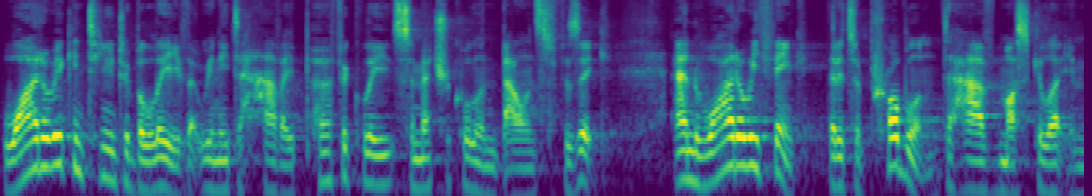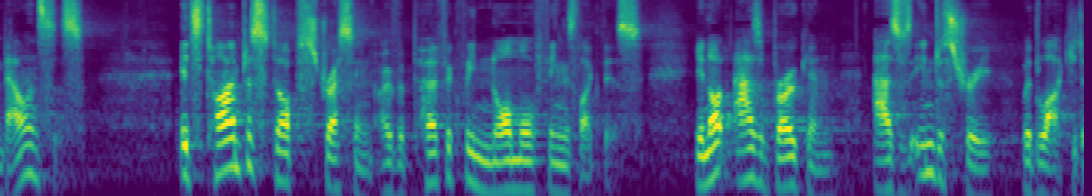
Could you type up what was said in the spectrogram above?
why do we continue to believe that we need to have a perfectly symmetrical and balanced physique? And why do we think that it's a problem to have muscular imbalances? It's time to stop stressing over perfectly normal things like this. You're not as broken as this industry would like you to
